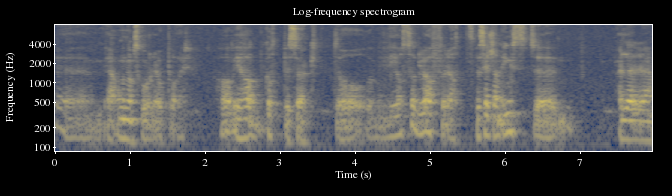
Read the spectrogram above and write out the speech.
eh, ja, ungdomsskole oppover. Har vi hatt godt besøkt, og vi er også glad for at spesielt den yngste, eller eh,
